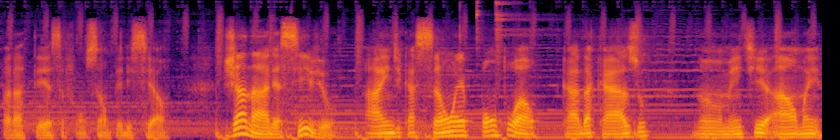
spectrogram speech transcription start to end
para ter essa função pericial. Já na área civil, a indicação é pontual. Cada caso, normalmente há uma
